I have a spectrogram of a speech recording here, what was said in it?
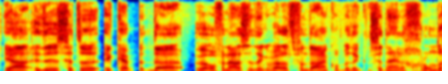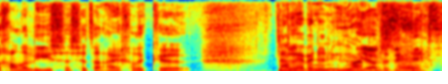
Ja, er zitten, ik heb daar wel over na zitten waar dat vandaan komt. Er zit een hele grondige analyse zit er eigenlijk. eh, Nou, De- we hebben een uur. ja, dus, eh, precies.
